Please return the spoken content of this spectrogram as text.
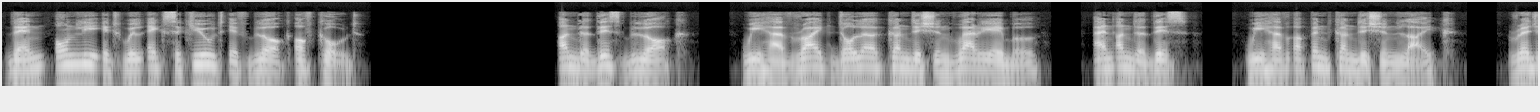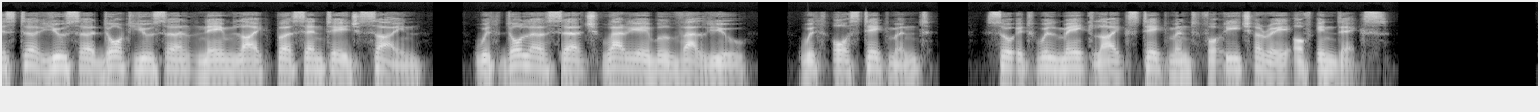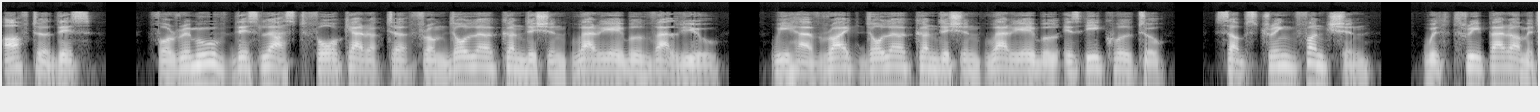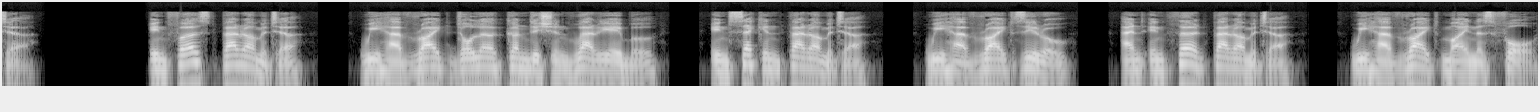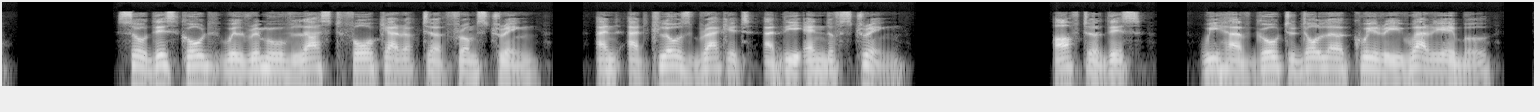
then only it will execute if block of code. Under this block, we have write dollar condition variable, and under this, we have append condition like, register user dot user name like percentage sign, with dollar search variable value, with or statement, so it will make like statement for each array of index. After this, for remove this last four character from dollar condition variable value, we have write dollar condition variable is equal to substring function with three parameter. In first parameter, we have write dollar condition variable, in second parameter, we have write 0, and in third parameter, we have write minus 4. So this code will remove last 4 character from string, and add close bracket at the end of string. After this, we have go to dollar $query variable,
